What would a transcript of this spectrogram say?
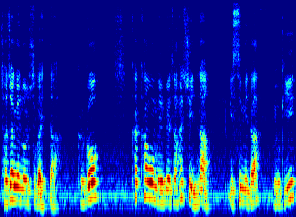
저장해 놓을 수가 있다. 그거 카카오 맵에서 할 수 있나? 있습니다. 여기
